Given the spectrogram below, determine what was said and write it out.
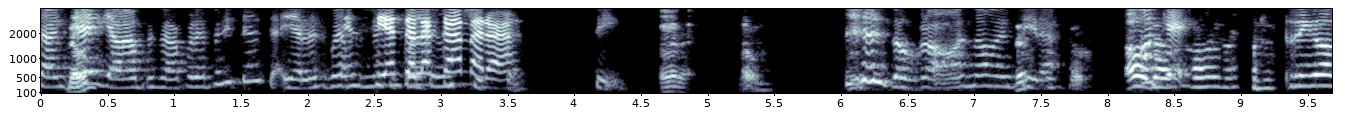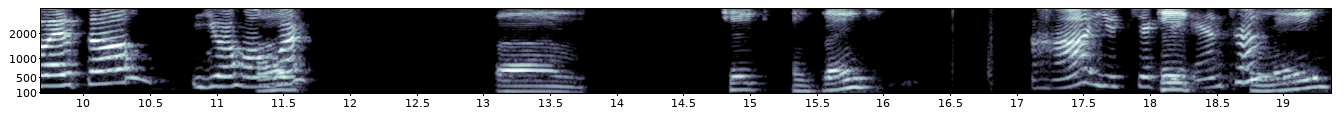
¿Saben No. qué? Ya voy a empezar a poner penitencia. Ya les voy a Enciende la cámara. chiste. Sí. No. Son bromas, no mentira. Oh, no. Rigoberto, your homework. Um, check entrance, Ajá, you check check the entrance. email,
